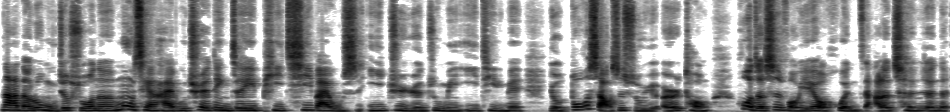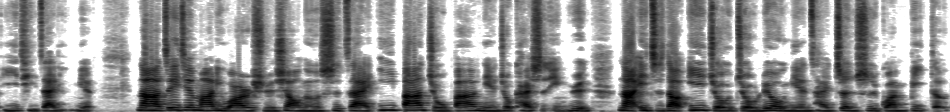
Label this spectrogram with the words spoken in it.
那德鲁姆就说呢，目前还不确定这一批七百五十一具原住民遗体里面有多少是属于儿童，或者是否也有混杂了成人的遗体在里面。那这一间马里瓦尔学校呢，是在一八九八年就开始营运，那一直到一九九六年才正式关闭的，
